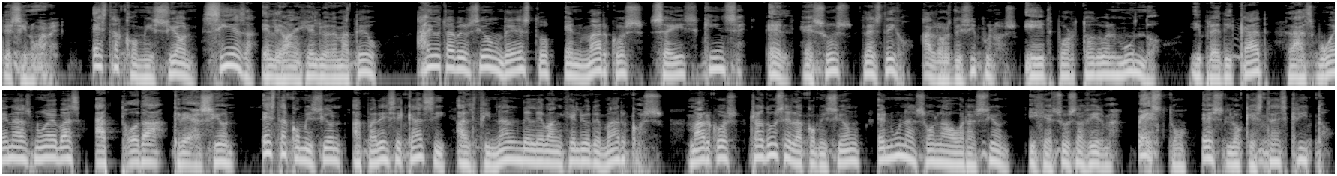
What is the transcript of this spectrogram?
19. Esta comisión cierra el Evangelio de Mateo. Hay otra versión de esto en Marcos 6, 15. Él, Jesús, les dijo a los discípulos, id por todo el mundo y predicad las buenas nuevas a toda creación. Esta comisión aparece casi al final del Evangelio de Marcos. Marcos traduce la comisión en una sola oración y Jesús afirma, esto es lo que está escrito.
